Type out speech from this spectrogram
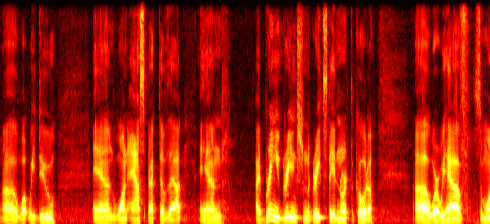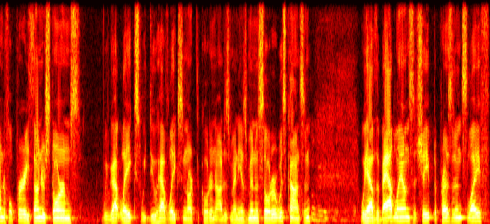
uh, what we do, and one aspect of that. And I bring you greetings from the great state of North Dakota uh, where we have some wonderful prairie thunderstorms. We've got lakes. We do have lakes in North Dakota, not as many as Minnesota or Wisconsin. We have the Badlands that shaped the president's life,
